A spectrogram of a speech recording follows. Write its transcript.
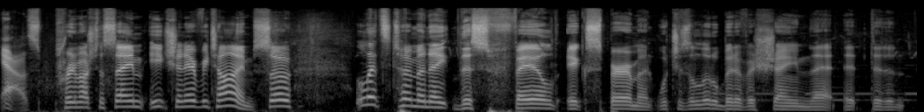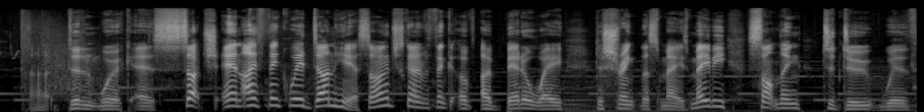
yeah, it's pretty much the same each and every time. So let's terminate this failed experiment, which is a little bit of a shame that it didn't uh, didn't work as such. And I think we're done here. So I'm just going to think of a better way to shrink this maze. Maybe something to do with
